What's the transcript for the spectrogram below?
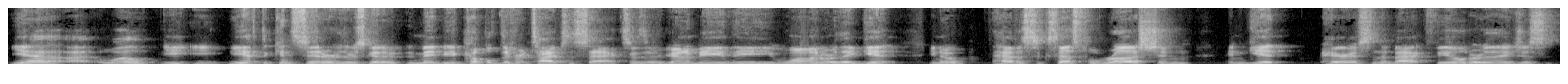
Yeah, well, you, you, have to consider there's going to maybe a couple different types of sacks. Is there going to be the one where they get, you know, have a successful rush and and get Harris in the backfield, or they just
